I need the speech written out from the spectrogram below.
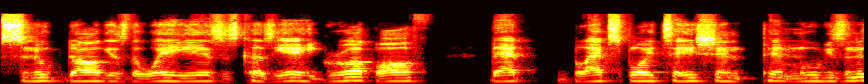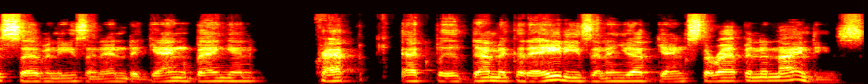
Snoop Dogg is the way he is is because yeah, he grew up off that blaxploitation pimp movies in the 70s and then the gang banging crap epidemic of the 80s, and then you have gangster rap in the 90s.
